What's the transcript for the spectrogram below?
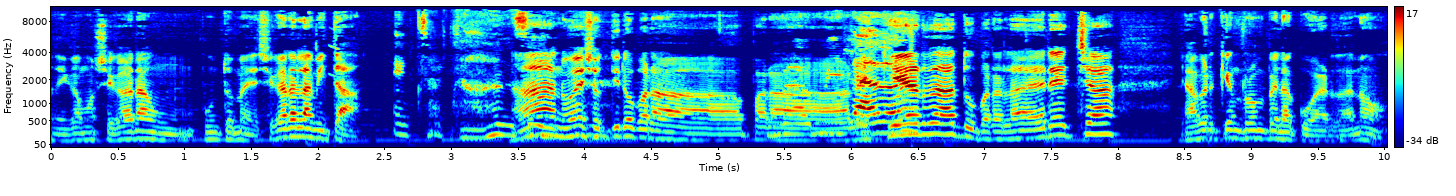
digamos, llegar a un punto medio, llegar a la mitad. Exacto. Ah, no es yo tiro para, para la izquierda, tú para la derecha, y a ver quién rompe la cuerda. No,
